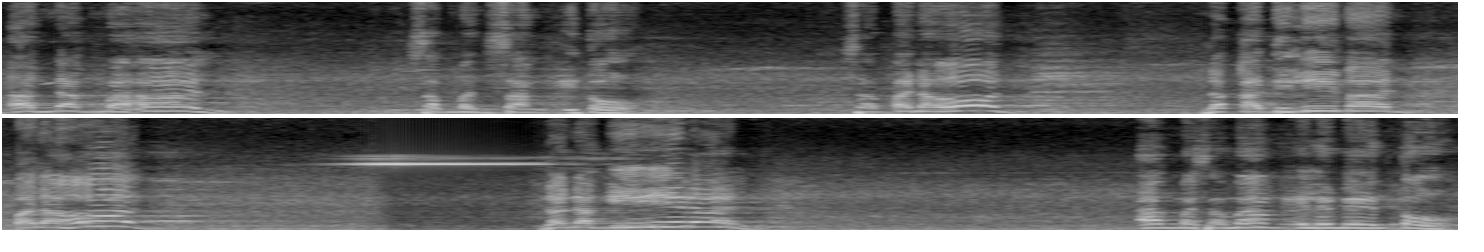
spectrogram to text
ang nagmahal sa bansang ito. Sa panahon na kadiliman, panahon na nagiiran ang masamang elemento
